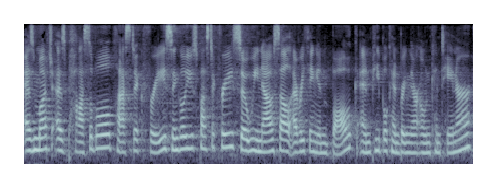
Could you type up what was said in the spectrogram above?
as much as possible plastic free, single use plastic free. So we now sell everything in bulk, and people can bring their own container.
